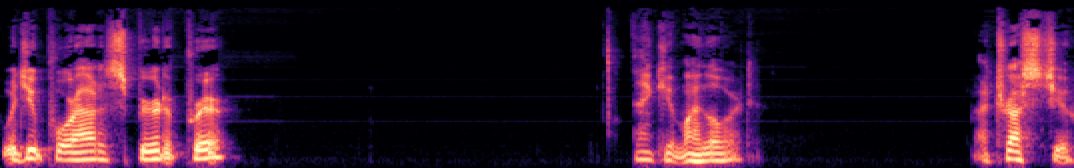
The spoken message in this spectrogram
Would you pour out a spirit of prayer? Thank you, my Lord. I trust you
